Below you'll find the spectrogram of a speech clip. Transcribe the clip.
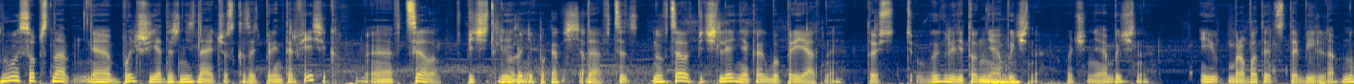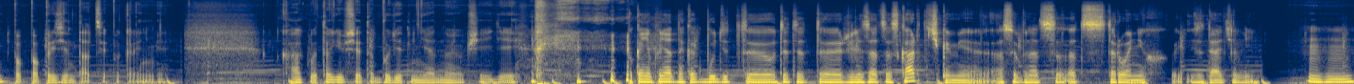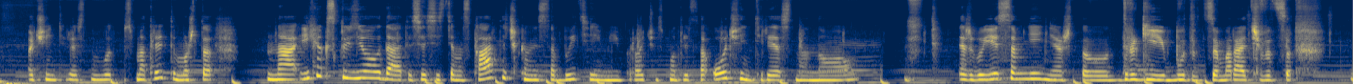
Ну, и, собственно, э, больше я даже не знаю, что сказать про интерфейсик. Э, в целом, впечатление... Вроде пока все. Да, в, ну, в целом впечатление как бы приятное. То есть выглядит он mm-hmm. необычно, очень необычно. И работает стабильно, ну, по, по презентации, по крайней мере. Как в итоге все это будет ни одной вообще идеи. Пока непонятно, как будет э, вот эта реализация с карточками, особенно от, от сторонних издателей. Угу. Очень интересно будет посмотреть, потому что на их эксклюзивах, да, эта вся система с карточками, событиями и прочим смотрится очень интересно, но я же говорю, есть сомнения, что другие будут заморачиваться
